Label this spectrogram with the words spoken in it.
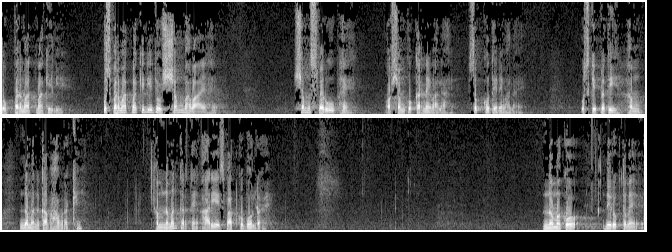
तो परमात्मा के लिए, उस परमात्मा के लिए जो शम भवाय है, शम स्वरूप है और शम को करने वाला है, सुख को देने वाला है, उसके प्रति हम नमन का भाव रखें। हम नमन करते हैं। आर्य इस बात को बोल रहा है। नम को निरुक्त में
